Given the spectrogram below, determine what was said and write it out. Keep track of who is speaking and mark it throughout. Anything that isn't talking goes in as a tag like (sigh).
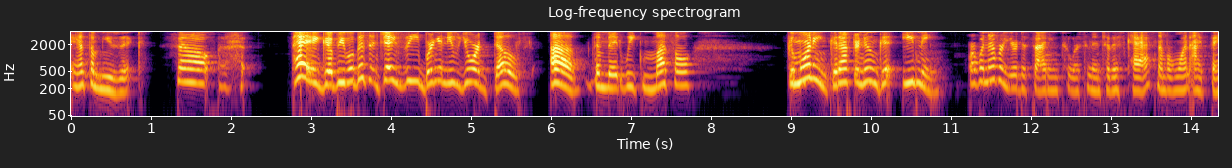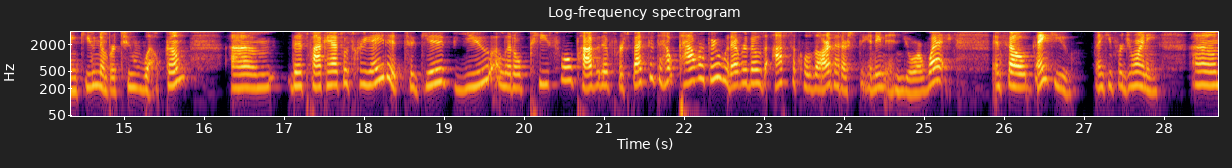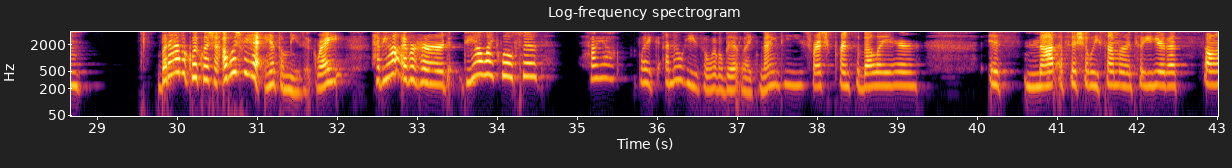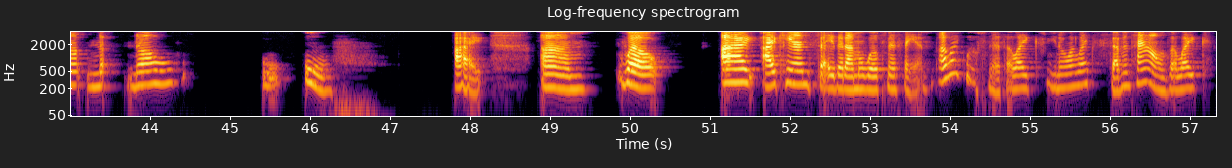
Speaker 1: Anthem music. So, (sighs) hey, good people, this is JZ bringing you your dose of the midweek muscle. Good morning, good afternoon, good evening, or whenever you're deciding to listen into this cast. Number one, I thank you. Number two, welcome. Um, this podcast was created to give you a little peaceful, positive perspective to help power through whatever those obstacles are that are standing in your way. And so, thank you. Thank you for joining. Um, but I have a quick question. I wish we had anthem music, right? Have y'all ever heard? Do y'all like Will Smith? How y'all like? I know he's a little bit like 90s, Fresh Prince of Bel Air. It's not officially summer until you hear that song. No. no. Ooh. Ooh. Um, well, I I can say that I'm a Will Smith fan. I like Will Smith. I like, you know, I like Seven Pounds. I like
